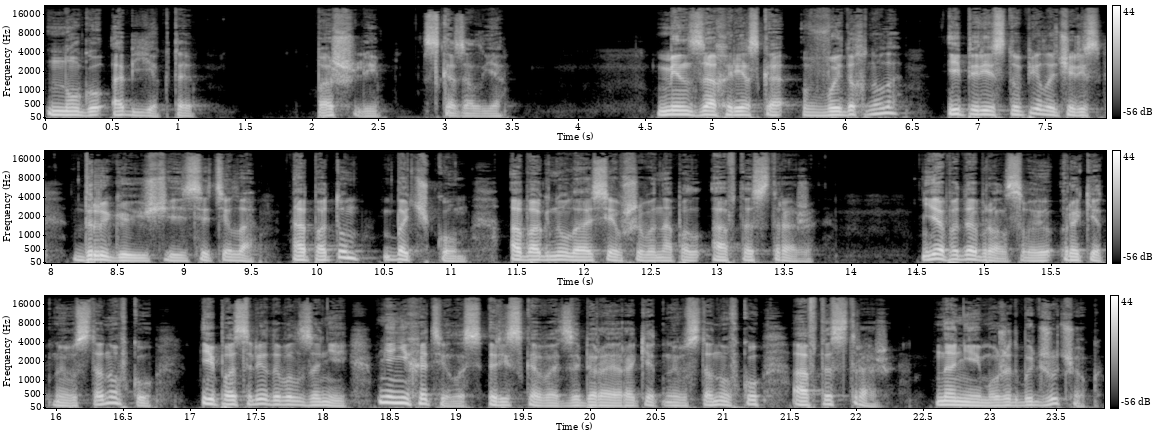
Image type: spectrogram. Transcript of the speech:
ногу объекта. «Пошли», — сказал я. Минзах резко выдохнула и переступила через дрыгающиеся тела а потом бочком обогнула осевшего на пол автостража. Я подобрал свою ракетную установку и последовал за ней. Мне не хотелось рисковать, забирая ракетную установку автостража. На ней может быть жучок.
